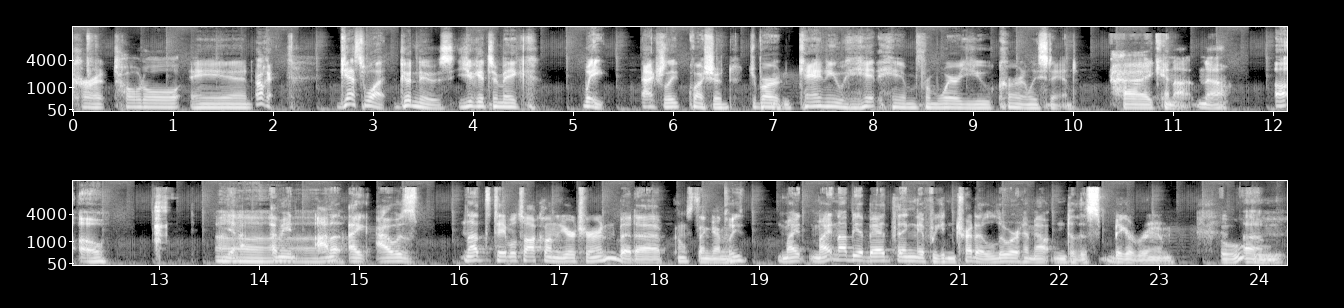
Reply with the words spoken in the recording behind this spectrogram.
current total. And okay, guess what? Good news. You get to make. Wait, actually, question, Jabert, can you hit him from where you currently stand? I cannot. No. Uh oh. Yeah. I mean, Uh, on I I was not the table talk on your turn, but uh, I was thinking Please- might might not be a bad thing if we can try to lure him out into this bigger room. Ooh. Um,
